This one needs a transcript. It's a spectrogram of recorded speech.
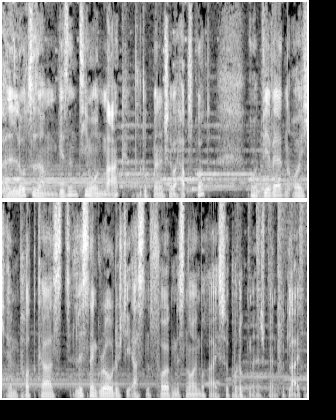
Hallo zusammen, wir sind Timo und Marc, Produktmanager bei HubSpot und wir werden euch im Podcast Listen and Grow durch die ersten Folgen des neuen Bereichs für Produktmanagement begleiten.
